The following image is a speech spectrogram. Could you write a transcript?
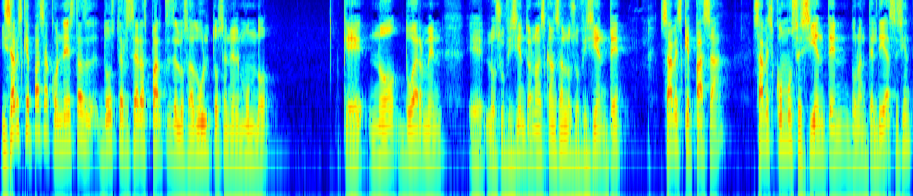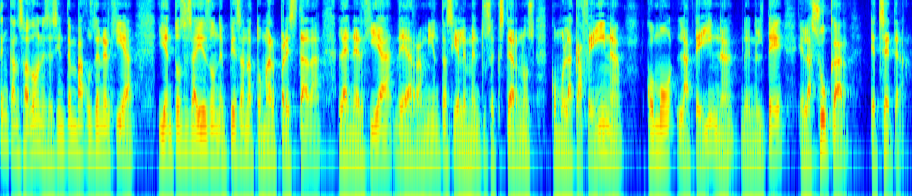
¿Y sabes qué pasa con estas dos terceras partes de los adultos en el mundo que no duermen eh, lo suficiente o no descansan lo suficiente? ¿Sabes qué pasa? ¿Sabes cómo se sienten durante el día? Se sienten cansadones, se sienten bajos de energía y entonces ahí es donde empiezan a tomar prestada la energía de herramientas y elementos externos como la cafeína, como la teína en el té, el azúcar, etcétera.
